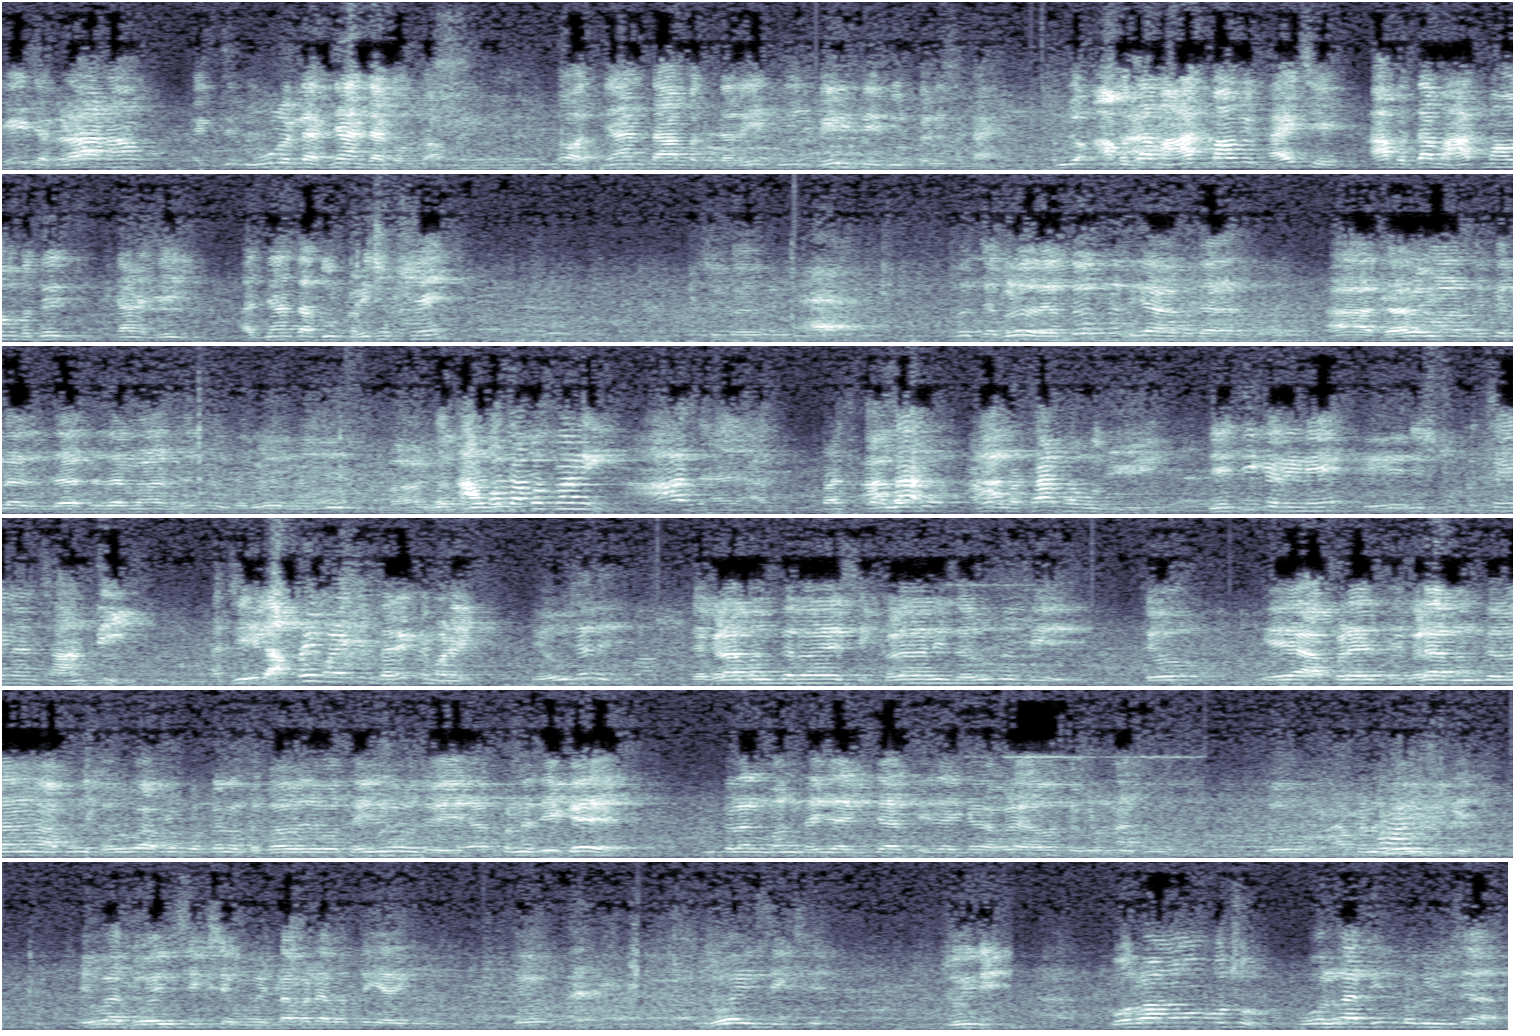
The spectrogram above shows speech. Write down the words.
એ ઝઘડાના મૂળ એટલે અજ્ઞાનતા કહું છું આપણે. તો અજ્ઞાનતા દરેકની કઈ રીતે દૂર કરી શકાય? સમજો આ બધા મહાત્માઓ જે થાય છે આ બધા મહાત્માઓ તો બધે જ ઠેકાણે જઈ અજ્ઞાનતા દૂર કરી શકશે? ઝઘડો રહેતો જ નથી આ બધા. આ હજારો માણસ કેટલા દસ હજાર માણસ ઝઘડો નહીં. આપસ આપસમાં નહીં આ પ્રસાર થવો જોઈએ. જેથી કરીને છે અને શાંતિ જે આપણે મળે છે દરેકને મળે એવું છે ને. ઝઘડા બંધ કરવા એ શીખવાની જરૂર નથી. તો એ આપણે ઝઘડા બંધ કરવાનું આપણું સ્વરૂપ આપણો પોતાનો સ્વભાવ જેવો થઈ જવો જોઈએ આપણને દેખે પેલા મન થઈ જાય વિચાર થઈ જાય કે આપણે આવો ઝઘડો ના થવો તો આપણને જોઈ શકીએ એવા જોઈને શીખશે. હું એટલા માટે આ બધી તૈયારી કરું તો જોઈને શીખશે. જોઈને. બોલવાનું ઓછું. બોલવાથી જ બગડ્યું છે આ.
